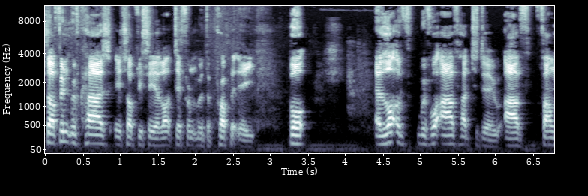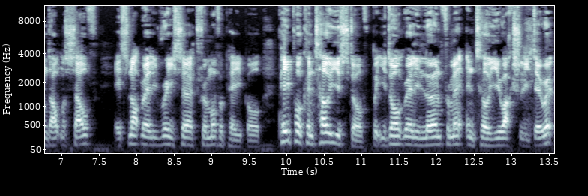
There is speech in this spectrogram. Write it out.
so I think with cars, it's obviously a lot different with the property, but a lot of with what I've had to do, I've found out myself it's not really research from other people. People can tell you stuff, but you don't really learn from it until you actually do it.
